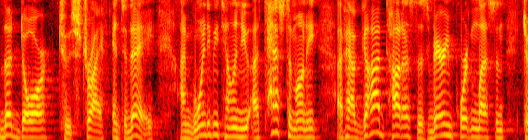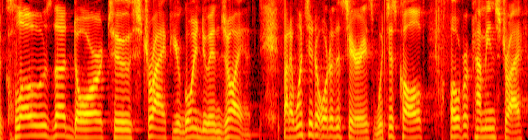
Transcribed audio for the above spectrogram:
the door to strife. And today, I'm going to be telling you a testimony of how God taught us this very important lesson to close the door to strife. You're going to enjoy it. But I want you to order the series, which is called Overcoming Strife.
